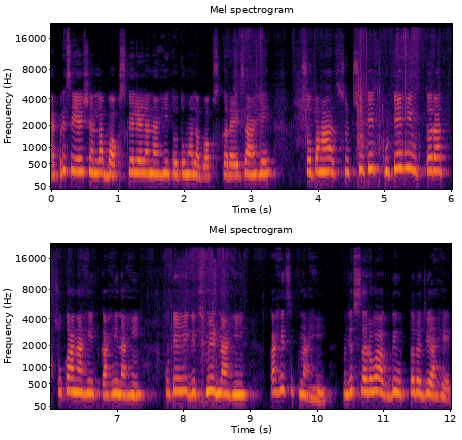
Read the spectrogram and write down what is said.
ॲप्रिसिएशनला बॉक्स केलेला नाही तो तुम्हाला बॉक्स करायचा आहे. सो पहा सुटसुटीत कुठेही उत्तरात चुका नाहीत काही नाही. कुठेही गिचमीड नाही काहीच नाही. म्हणजे सर्व अगदी उत्तरं जी आहेत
